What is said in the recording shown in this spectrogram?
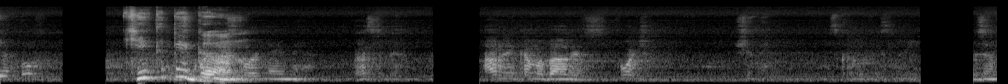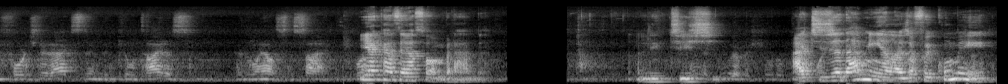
How did it come about his fortune? It was an unfortunate accident that killed Titus. Everyone else inside. E a casa é assombrada? A Letícia. A tia da minha, ela já foi comer.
